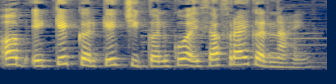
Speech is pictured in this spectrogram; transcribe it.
अब एक एक करके चिकन को ऐसा फ्राई करना है।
